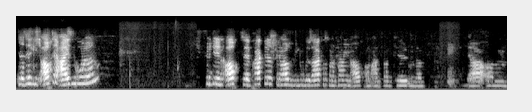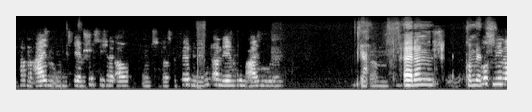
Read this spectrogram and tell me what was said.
tatsächlich auch der Eisengolem. Ich finde den auch sehr praktisch, genauso wie du gesagt hast, man kann ihn auch am Anfang killen und dann ja, ähm, hat man Eisen und der beschützt dich halt auch. Und das gefällt mir sehr gut an dem hohen Eisengolem. Ja. Ähm, Äh, dann kommen wir jetzt. Schneemänner,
